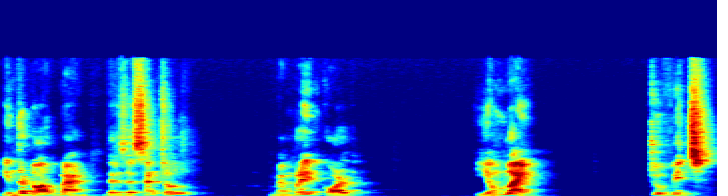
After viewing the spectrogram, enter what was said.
in the dark band there is a central membrane called M line to which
